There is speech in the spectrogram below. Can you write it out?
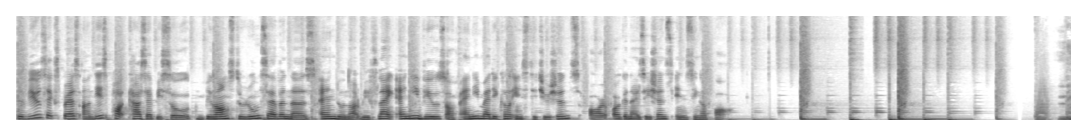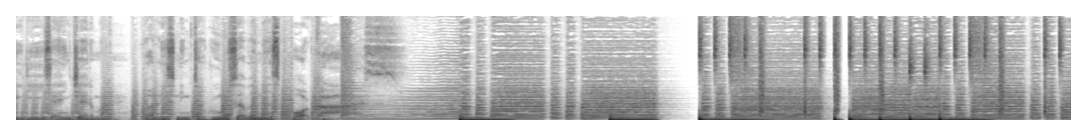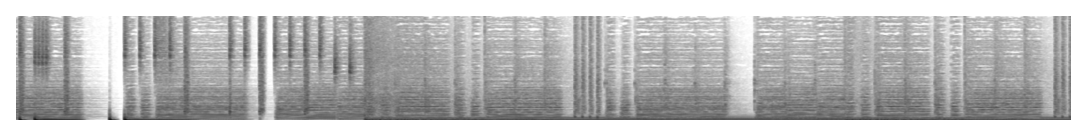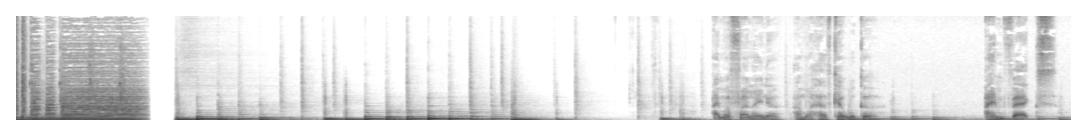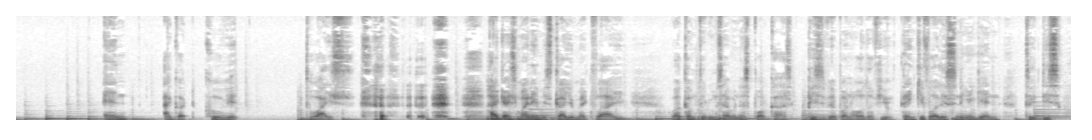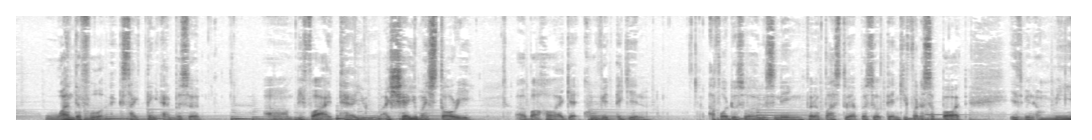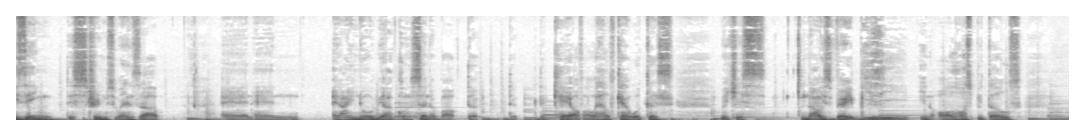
The views expressed on this podcast episode belongs to Room 7 Nurse and do not reflect any views of any medical institutions or organizations in Singapore. Ladies and gentlemen, you're listening to Room 7 Nurse Podcast. I'm a frontliner, I'm a healthcare worker, I'm vax, and I got COVID twice. Hi guys, my name is Kayu McFly. Welcome to Room 7's podcast. Peace be upon all of you. Thank you for listening again to this wonderful, exciting episode. Um, before I tell you, I share you my story about how I get COVID again. Uh, for those who are listening for the past two episodes, thank you for the support. It's been amazing. The streams went up, and and and I know we are concerned about the the, the care of our healthcare workers, which is now is very busy in all hospitals.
